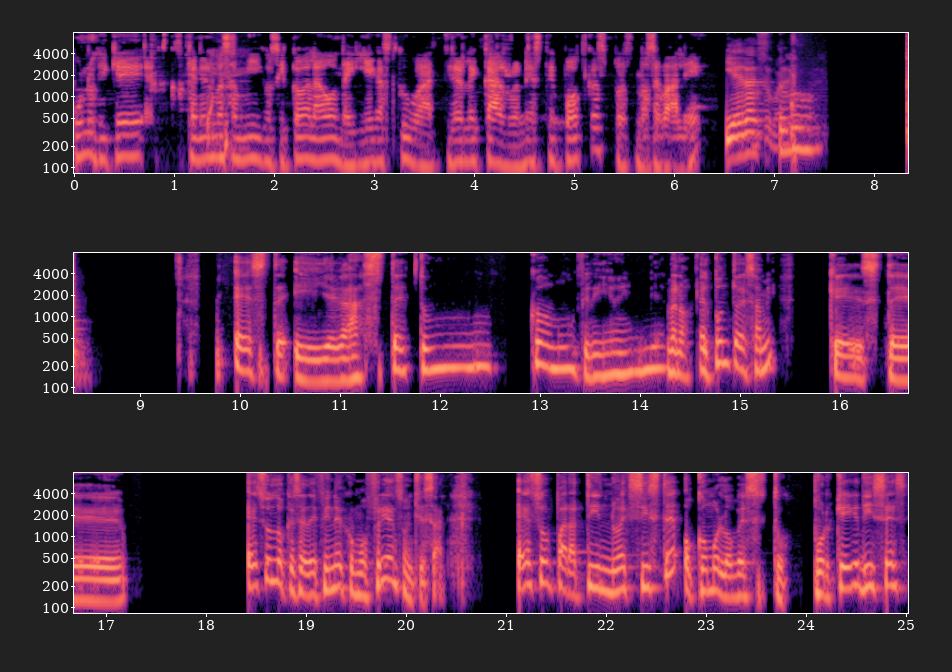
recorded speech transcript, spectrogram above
uno que quiere tener más amigos y toda la onda y llegas tú a tirarle carro en este podcast, pues no se vale. Llegas vale. tú. Este, y llegaste tú como un frío invierno. Bueno, el punto es a mí que este. Eso es lo que se define como friendzone, Chesal. ¿Eso para ti no existe o cómo lo ves tú? ¿Por qué dices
